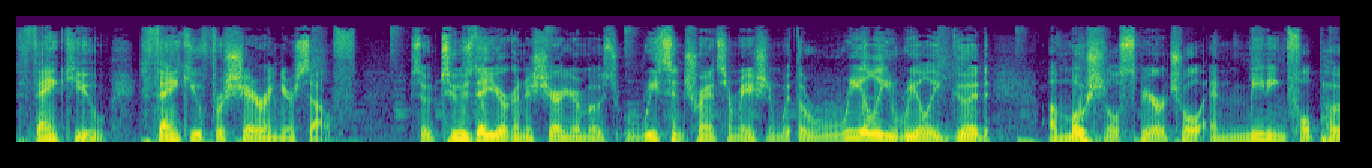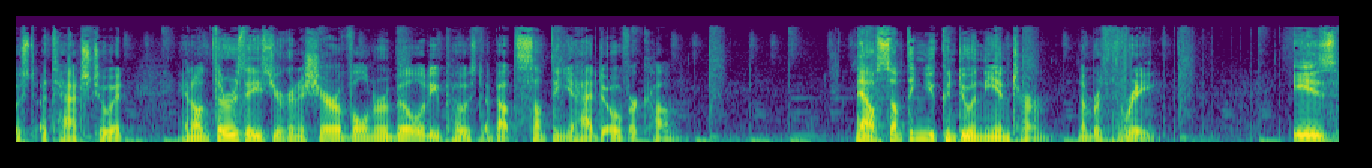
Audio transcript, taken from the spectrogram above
thank you. Thank you for sharing yourself. So Tuesday you're going to share your most recent transformation with a really really good emotional, spiritual and meaningful post attached to it. And on Thursdays, you're going to share a vulnerability post about something you had to overcome. Now, something you can do in the interim, number three, is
